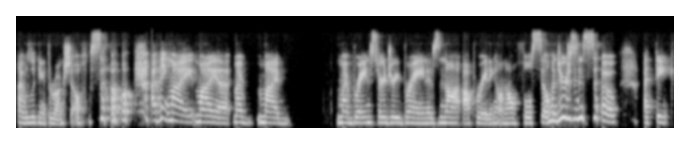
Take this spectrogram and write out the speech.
I was looking at the wrong shelf. So I think my my uh, my my my brain surgery brain is not operating on all full cylinders and so I think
